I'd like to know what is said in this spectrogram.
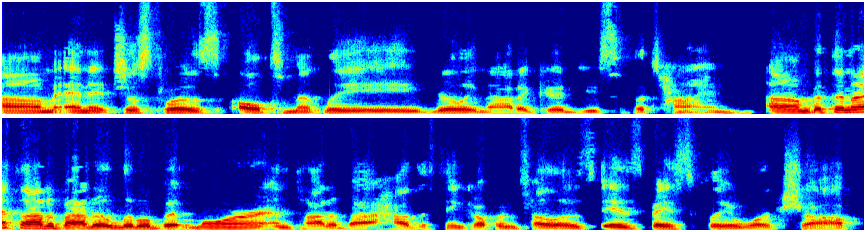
Um, and it just was ultimately really not a good use of the time. Um, but then I thought about it a little bit more and thought about how the Think Open Fellows is basically a workshop.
